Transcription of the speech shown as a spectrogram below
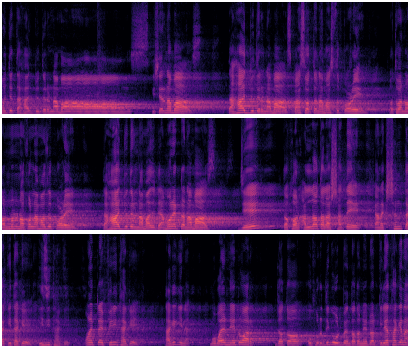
হচ্ছে তাহাজ্জুদের নামাজ। কিসের নামাজ? তাহাজ্জুদের নামাজ। পাঁচ ওয়াক্ত নামাজ তো পড়েন, অথবা অন্য নফল নামাজও পড়েন। তাহাজ্জুদের নামাজ এটা এমন একটা নামাজ যে তখন আল্লাহ তালার সাথে কানেকশনটা কি থাকে? ইজি থাকে। অনেকটাই ফ্রি থাকে। থাকে কি না? মোবাইলের নেটওয়ার্ক যত উপরের দিকে উঠবেন, তত নেটওয়ার্ক ক্লিয়ার থাকে না।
